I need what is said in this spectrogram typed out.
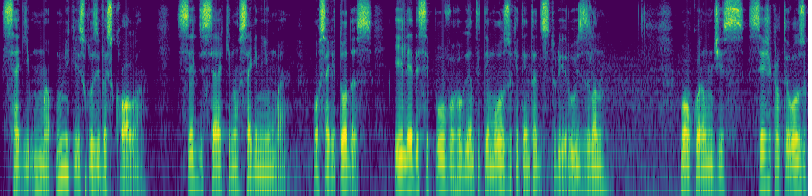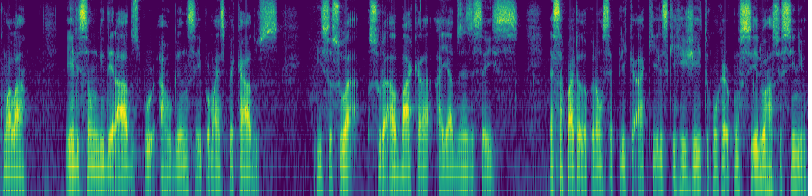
segue uma única e exclusiva escola. Se ele disser que não segue nenhuma, ou segue todas, ele é desse povo arrogante e teimoso que tenta destruir o Islã. O Alcorão diz: Seja cauteloso com Alá. Eles são liderados por arrogância e por mais pecados. Isso é Sura Al-Baqarah, Ayah 216. Essa parte do Alcorão se aplica àqueles que rejeitam qualquer conselho ou raciocínio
